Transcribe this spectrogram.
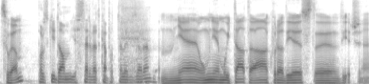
Słucham? Polski dom jest serwetka pod telewizorem? Mnie, u mnie mój tata akurat jest, e, wiecie,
